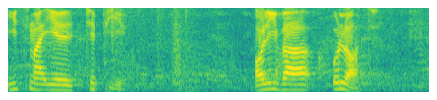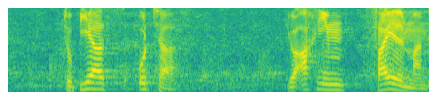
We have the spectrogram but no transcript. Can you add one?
Ismail Tippi, Oliver Ullott, Tobias Utter, Joachim Feilmann,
